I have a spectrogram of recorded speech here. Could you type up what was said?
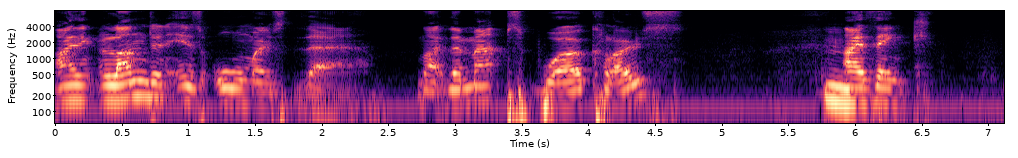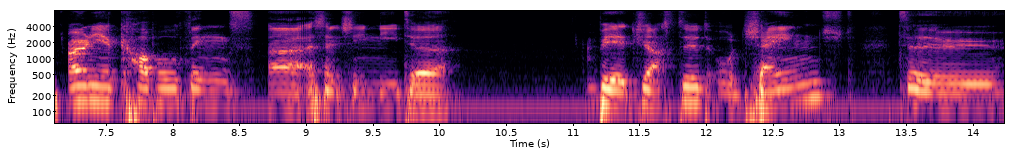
I think London is almost there. Like the maps were close. Mm. I think only a couple things uh, essentially need to be adjusted or changed to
